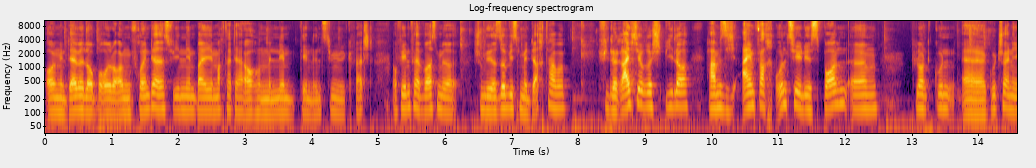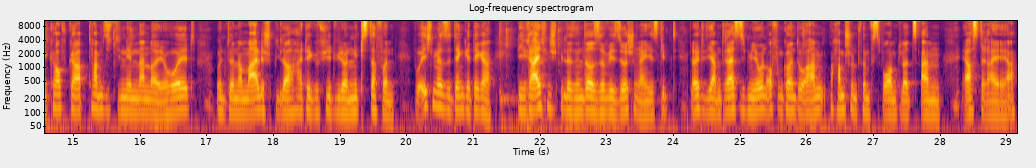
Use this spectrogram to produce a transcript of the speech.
irgendein Developer oder irgendein Freund, der das für ihn nebenbei gemacht hat, der auch mit neben den Stream gequatscht. Auf jeden Fall war es mir schon wieder so, wie ich es mir gedacht habe. Viele reichere Spieler haben sich einfach unzählige Spawn ähm, äh, Gutscheine gekauft gehabt, haben sich die nebeneinander geholt und der normale Spieler hatte gefühlt wieder nichts davon. Wo ich mir so denke, Digga, die reichen Spieler sind doch sowieso schon reich. Es gibt Leute, die haben 30 Millionen auf dem Konto, haben, haben schon 5 Spawnplots am erste Reihe, ja.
